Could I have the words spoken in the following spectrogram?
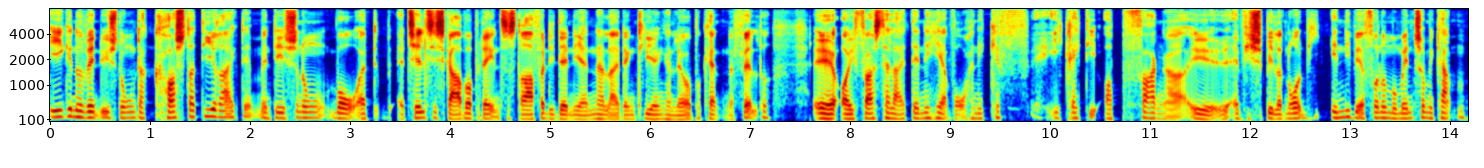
ikke nødvendigvis nogen, der koster direkte, men det er sådan nogen, hvor at, at Chelsea skarper på dagen, så straffer de den i anden halvleg, den clearing, han laver på kanten af feltet. Øh, og i første halvleg, denne her, hvor han ikke, kan ikke rigtig opfanger, øh, at vi spiller den rundt. Vi er endelig ved at få noget momentum i kampen,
